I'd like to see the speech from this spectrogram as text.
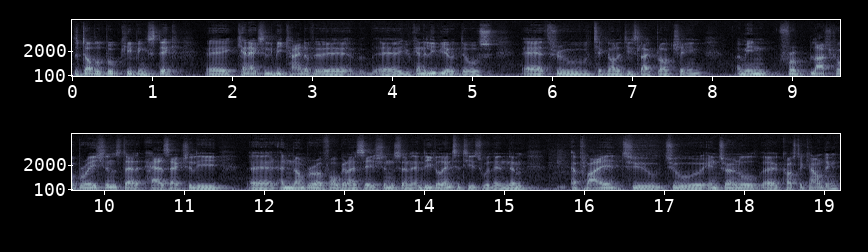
the double bookkeeping stick, uh, can actually be kind of uh, uh, you can alleviate those through technologies like blockchain. I mean, for large corporations that has actually a number of organizations and, and, legal entities within them apply it to to internal cost accounting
